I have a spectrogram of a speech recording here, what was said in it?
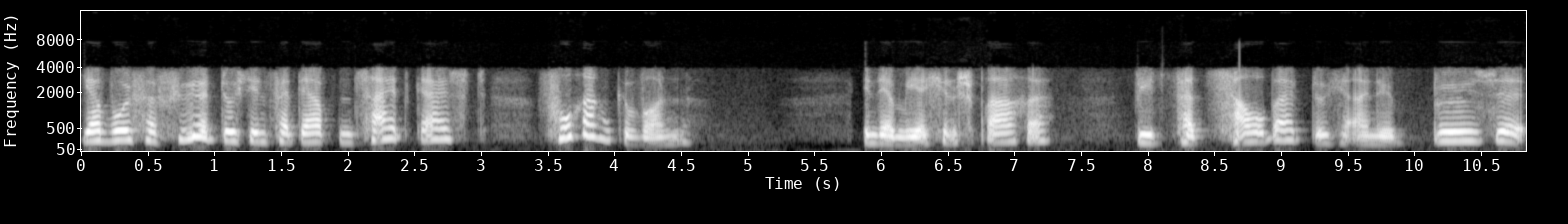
ja wohl verführt durch den verderbten Zeitgeist, Vorrang gewonnen. In der Märchensprache wie verzaubert durch eine böse,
